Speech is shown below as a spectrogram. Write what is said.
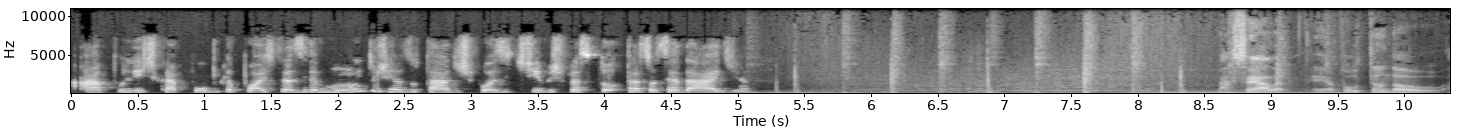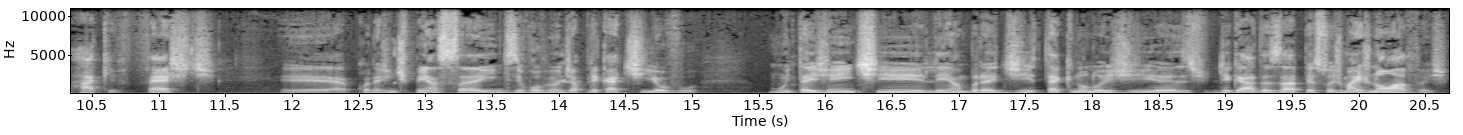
a política pública, pode trazer muitos resultados positivos para a sociedade. Marcela, é, voltando ao Hackfest, é, quando a gente pensa em desenvolvimento de aplicativo, muita gente lembra de tecnologias ligadas a pessoas mais novas.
